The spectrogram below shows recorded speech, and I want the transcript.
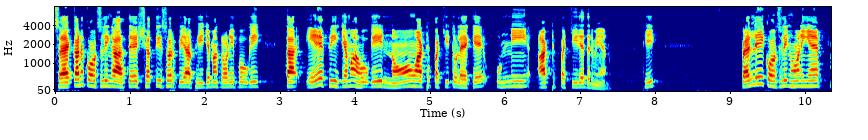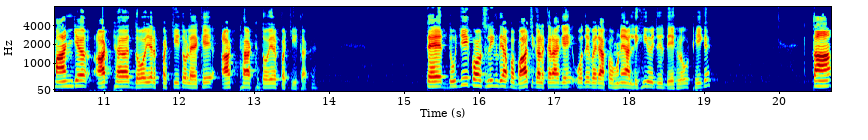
ਸੈਕੰਡ ਕਾਉਂਸਲਿੰਗ ਵਾਸਤੇ 3600 ਰੁਪਿਆ ਫੀਸ ਜਮ੍ਹਾਂ ਕਰਾਉਣੀ ਪਊਗੀ, ਤਾਂ ਇਹ ਫੀਸ ਜਮ੍ਹਾਂ ਹੋਊਗੀ 9/8/25 ਤੋਂ ਲੈ ਕੇ 19/8/25 ਦੇ ਦਰਮਿਆਨ, ਠੀਕ? ਪਹਿਲੀ ਕਾਉਂਸਲਿੰਗ ਹੋਣੀ ਹੈ 5/8/2025 ਤੋਂ ਲੈ ਕੇ 8/8/2025 ਤੱਕ। ਤੇ ਦੂਜੀ ਕਾਉਂਸਲਿੰਗ ਦੇ ਆਪਾਂ ਬਾਅਦ ਚ ਗੱਲ ਕਰਾਂਗੇ, ਉਹਦੇ ਬਾਰੇ ਆਪਾਂ ਹੁਣੇ ਆ ਲਿਖੀ ਹੋਈ ਤੁਸੀਂ ਦੇਖ ਲਓ, ਠੀਕ ਹੈ? ਤਾਂ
